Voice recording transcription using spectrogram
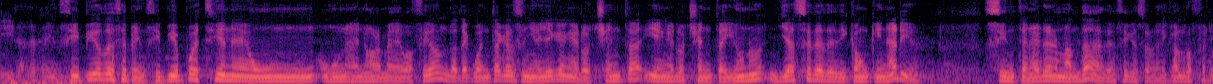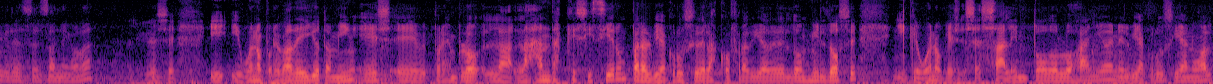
Y desde el principio, desde principio pues tiene una enorme devoción, date cuenta que el Señor llega en el 80 y en el 81 ya se le dedica un quinario sin tener hermandad, es decir, que se lo dedican los feligreses de San Nicolás. Y, y, bueno, prueba de ello también es, eh, por ejemplo, las andas que se hicieron para el Via Crucis de las Cofradías del 2012 y que bueno, que se salen todos los años en el Via Crucis anual,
